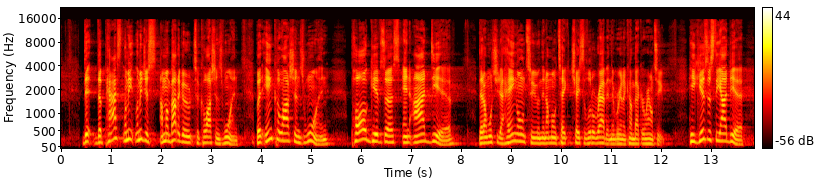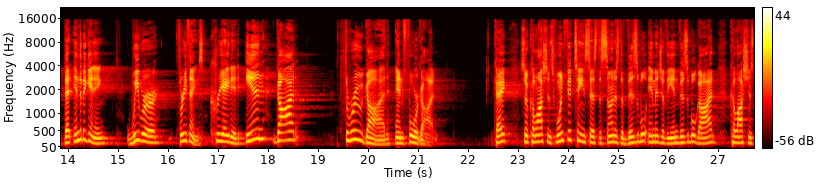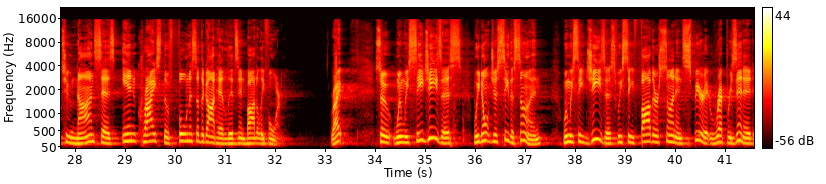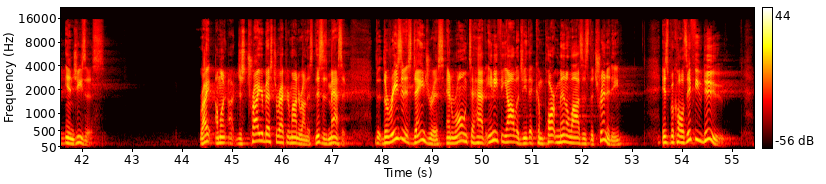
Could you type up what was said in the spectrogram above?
The, the past, let me, let me just, I'm about to go to Colossians 1, but in Colossians 1, Paul gives us an idea that I want you to hang on to, and then I'm going to take, chase a little rabbit, and then we're going to come back around to. He gives us the idea that in the beginning, we were three things created in God, through God, and for God. Okay? So Colossians 1:15 says the Son is the visible image of the invisible God. Colossians 2:9 says in Christ the fullness of the Godhead lives in bodily form. Right? So when we see Jesus, we don't just see the Son. When we see Jesus, we see Father, Son, and Spirit represented in Jesus. Right? I'm gonna uh, just try your best to wrap your mind around this. This is massive. The, the reason it's dangerous and wrong to have any theology that compartmentalizes the Trinity is because if you do,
